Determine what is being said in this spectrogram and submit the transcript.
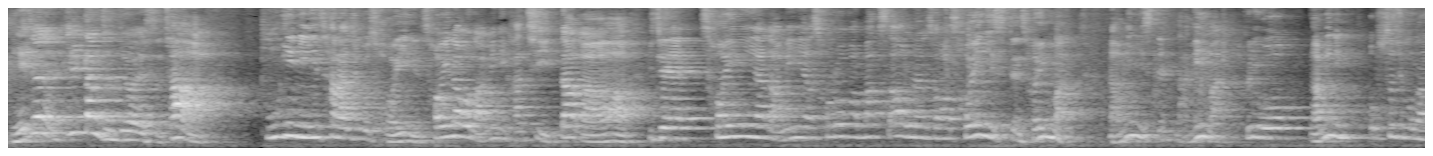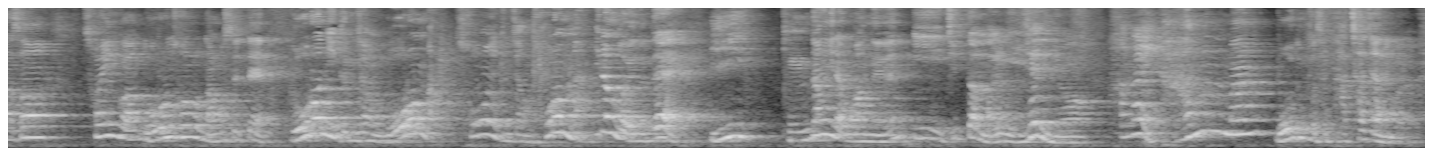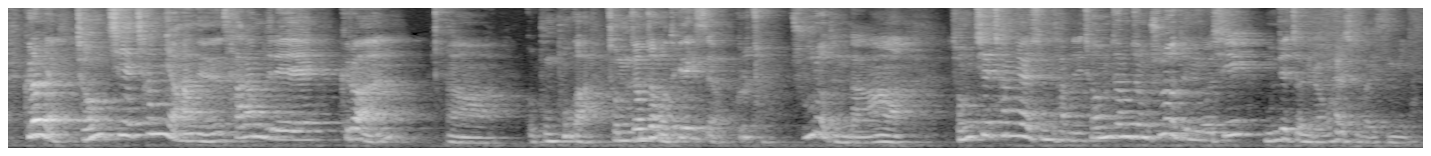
예전에는 일당 전제화였어. 자, 북인이 사라지고 서인, 서인하고 남인이 같이 있다가 이제 서인이야 남인이야 서로가 막 싸우면서 서인이 있을 땐 서인만, 남인이 있을 땐 남인만. 그리고 남인이 없어지고 나서 서인과 노론 서로 남았을 때 노론이 등장하면 노론만, 소론이 등장하면 소론만 이런 거였는데 이 붕당이라고 하는 이 집단 말고 이제는요 하나의 가문만 모든 것을 다 차지하는 거예요. 그러면 정치에 참여하는 사람들의 그러한 어, 그 분포가 점점점 어떻게 되겠어요? 그렇죠. 줄어든다. 정치에 참여할 수 있는 사람들이 점점점 줄어드는 것이 문제점이라고 할 수가 있습니다.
